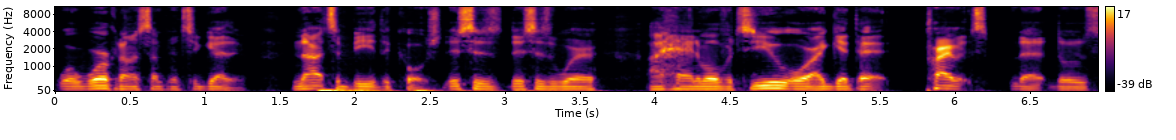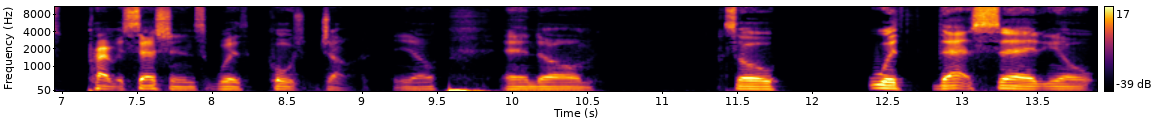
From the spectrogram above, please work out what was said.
we're working on something together. Not to be the coach. This is this is where I hand him over to you, or I get that private that those private sessions with Coach John. You know, and um, so with that said, you know,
